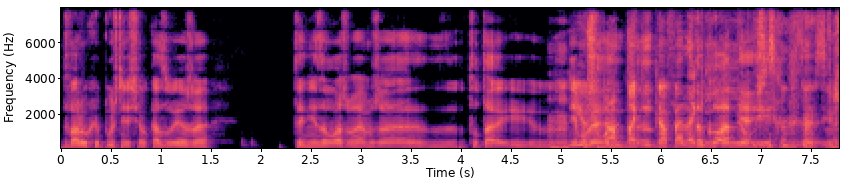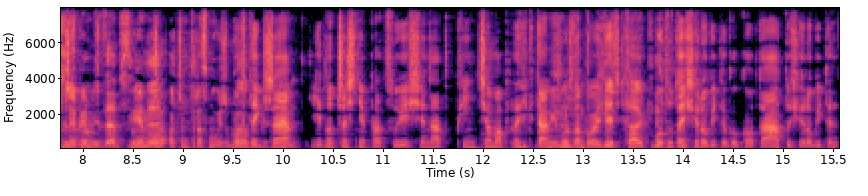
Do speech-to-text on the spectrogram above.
dwa ruchy później się okazuje, że ty, nie zauważyłem, że tutaj Mhm. nie Już mogę... mam taki kafelek Dokładnie. i wszystko mi I zepsuł. wszystko wiem, mi zepsuł, Wiem, o czym teraz mówisz, bo No. w tej grze jednocześnie pracuje się nad pięcioma projektami, można powiedzieć. Tak, Bo tutaj się robi tego kota, tu się robi ten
